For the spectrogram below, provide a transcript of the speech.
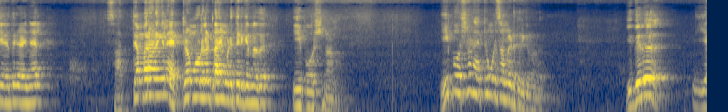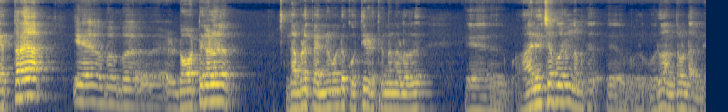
ചെയ്ത് കഴിഞ്ഞാൽ സത്യം പറയുകയാണെങ്കിൽ ഏറ്റവും കൂടുതൽ ടൈം എടുത്തിരിക്കുന്നത് ഈ പോർഷനാണ്. ഈ പോർഷനാണ് ഏറ്റവും കൂടുതൽ സമയം എടുത്തിരിക്കുന്നത്. ഇതിൽ എത്ര ഡോട്ടുകൾ നമ്മൾ പെണ്ണുകൊണ്ട് കൊത്തിയെടുത്തിട്ടുണ്ടെന്നുള്ളത് ആലോചിച്ചാൽ പോലും നമുക്ക് ഒരു- അന്തം ഉണ്ടാവില്ല.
